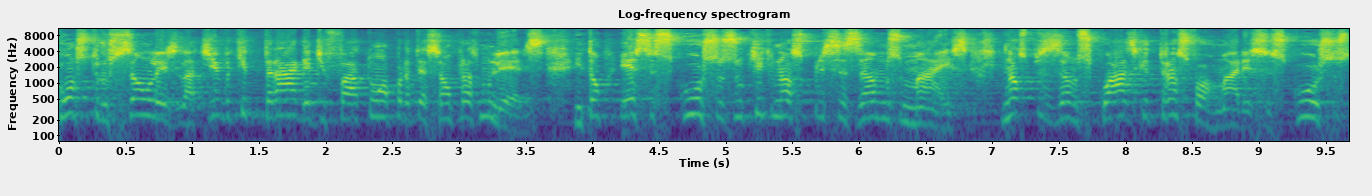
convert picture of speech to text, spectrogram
construção legislativa que traga de fato uma proteção para as mulheres. Então, esses cursos, o que, nós precisamos mais? Nós precisamos quase que transformar esses cursos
